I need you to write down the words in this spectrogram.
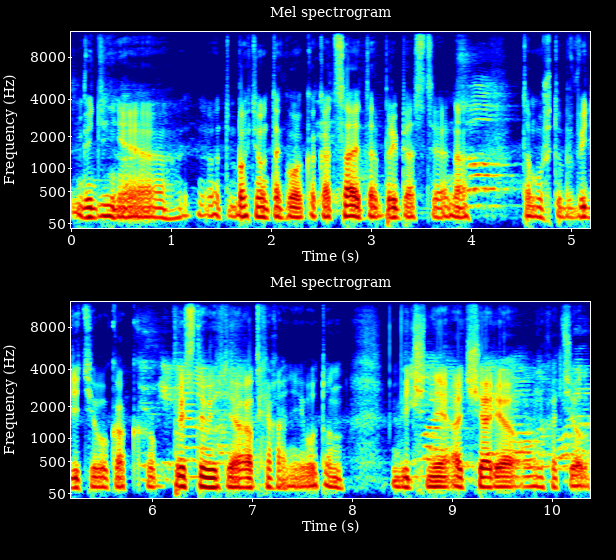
видение вот, Бхактивinoda такого, как отца, это препятствие на тому, чтобы видеть его как представителя Радхарани. И вот он, вечный Ачарья, он хотел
